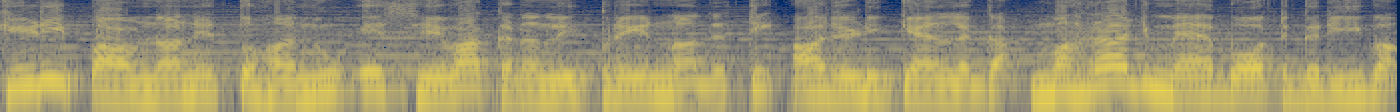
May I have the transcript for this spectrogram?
ਕਿਹੜੀ ਭਾਵਨਾ ਨੇ ਤੁਹਾਨੂੰ ਇਹ ਸੇਵਾ ਕਰਨ ਲਈ ਪ੍ਰੇਰਣਾ ਦਿੱਤੀ? ਆਜੜੀ ਕਹਿਣ ਲੱਗਾ, ਮਹਾਰਾਜ, ਮੈਂ ਬਹੁਤ ਗਰੀਬ ਹਾਂ,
